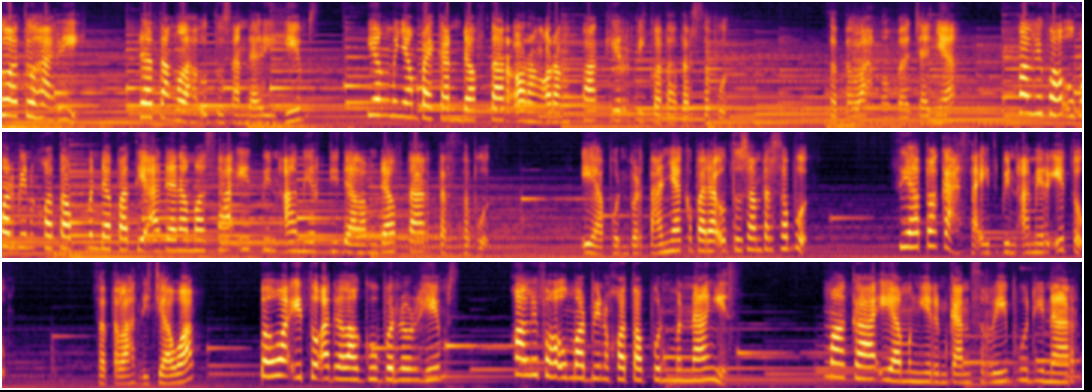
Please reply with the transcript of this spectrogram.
Suatu hari, datanglah utusan dari Hims yang menyampaikan daftar orang-orang fakir di kota tersebut. Setelah membacanya, Khalifah Umar bin Khattab mendapati ada nama Said bin Amir di dalam daftar tersebut. Ia pun bertanya kepada utusan tersebut, siapakah Said bin Amir itu? Setelah dijawab bahwa itu adalah gubernur Hims, Khalifah Umar bin Khattab pun menangis. Maka ia mengirimkan seribu dinar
